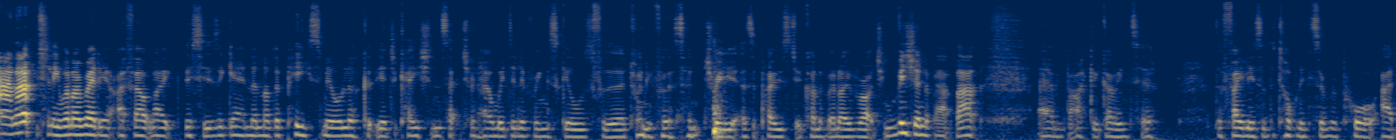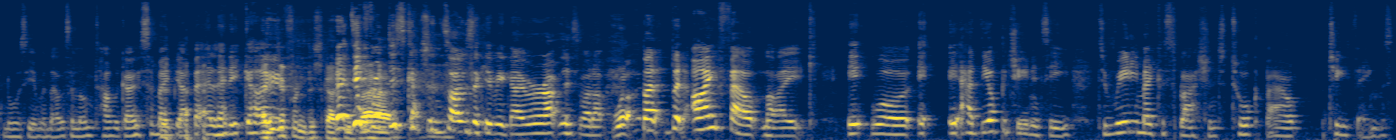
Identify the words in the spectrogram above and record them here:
And actually, when I read it, I felt like this is again another piecemeal look at the education sector and how we're delivering skills for the 21st century, as opposed to kind of an overarching vision about that. Um, but I could go into the failures of the Tomlinson report ad nauseum, and that was a long time ago, so maybe I better let it go. A different discussion. A different discussion. So I was looking me go, we'll wrap this one up. Well, but but I felt like it was it, it had the opportunity to really make a splash and to talk about two things.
